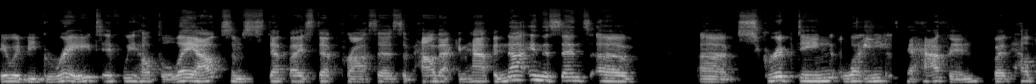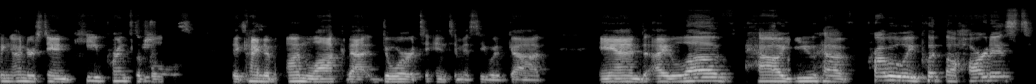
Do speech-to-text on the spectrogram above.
it would be great if we helped lay out some step by step process of how that can happen. Not in the sense of uh, scripting what needs to happen, but helping understand key principles that kind of unlock that door to intimacy with God. And I love how you have probably put the hardest,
